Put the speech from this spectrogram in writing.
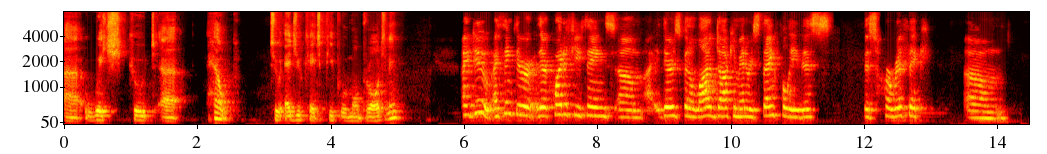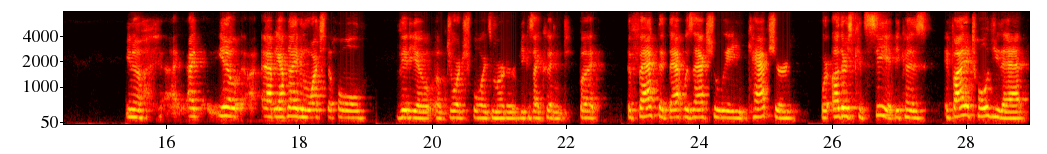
uh, which could uh, help to educate people more broadly? I do. I think there are, there are quite a few things. Um, I, there's been a lot of documentaries. Thankfully, this this horrific, um, you know, I, I, you know, Abi, I've not even watched the whole video of George Floyd's murder because I couldn't. But the fact that that was actually captured where others could see it, because if I had told you that,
